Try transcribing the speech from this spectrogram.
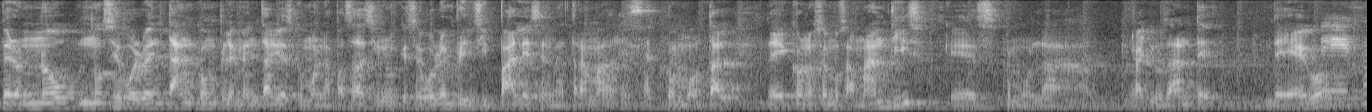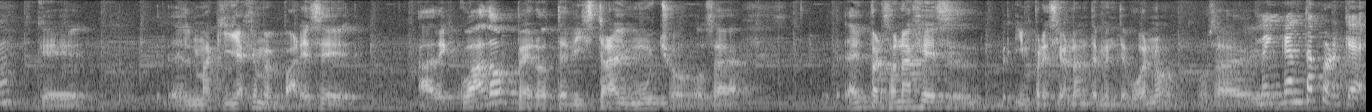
pero no, no se vuelven tan complementarios como en la pasada, sino que se vuelven principales en la trama Exacto. como tal. Eh, conocemos a Mantis, que es como la ayudante de Ego, De Ego. que el maquillaje me parece adecuado, pero te distrae mucho, o sea, el personaje es impresionantemente bueno, o sea, Me encanta porque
